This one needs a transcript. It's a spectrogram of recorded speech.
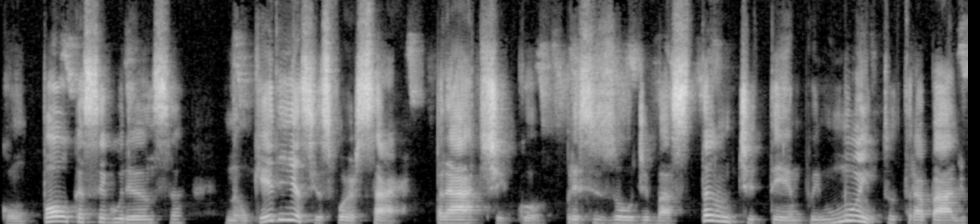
Com pouca segurança, não queria se esforçar. Prático, precisou de bastante tempo e muito trabalho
